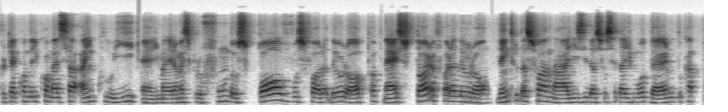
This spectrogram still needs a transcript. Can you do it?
porque é quando ele começa a incluir é, de maneira mais profunda os povos fora da Europa, né, a história fora da Europa, dentro da sua análise da sociedade moderna e do capitalismo.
